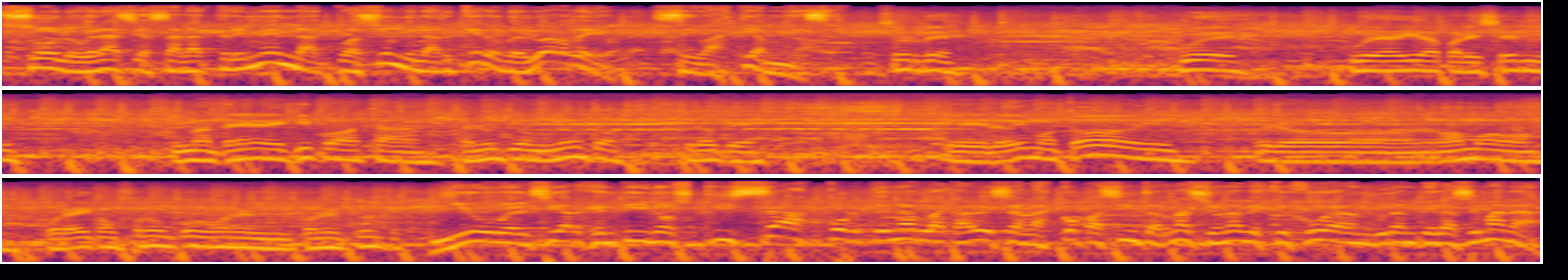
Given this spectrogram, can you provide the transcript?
solo gracias a la tremenda actuación del arquero del verde, Sebastián Mesa. Suerte, pude, pude ahí aparecer y, mantener el equipo hasta, el último minuto. Creo que, que lo vimos todo y pero vamos por ahí conforme un poco con el, con el punto. Newells y argentinos, quizás por tener la cabeza en las copas internacionales que juegan durante la semana,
